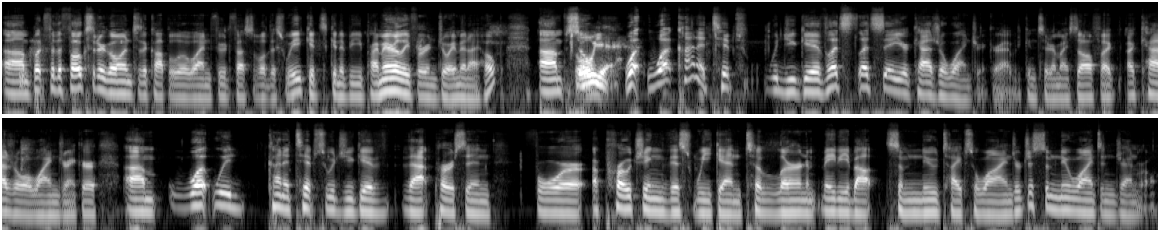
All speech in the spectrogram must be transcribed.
Um, but for the folks that are going to the Kapalua Wine Food Festival this week, it's going to be primarily for enjoyment, I hope. Um, so oh, yeah. what what kind of tips would you give? Let's let's say you're a casual wine drinker. I would consider myself a, a casual wine drinker. Um, what would kind of tips would you give that person for approaching this weekend to learn maybe about some new types of wines or just some new wines in general?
